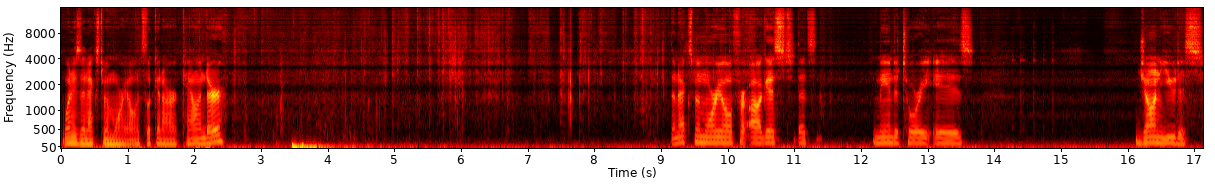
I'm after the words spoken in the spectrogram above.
when is the next memorial? Let's look in our calendar. The next memorial for August that's mandatory is John Eudes,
